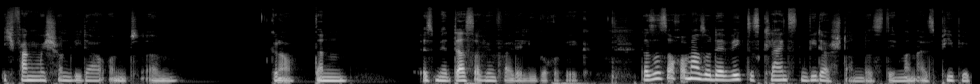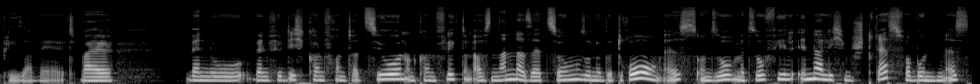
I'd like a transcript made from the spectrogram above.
ich fange mich schon wieder und ähm, genau, dann ist mir das auf jeden Fall der liebere Weg. Das ist auch immer so der Weg des kleinsten Widerstandes, den man als People-Pleaser wählt, weil wenn du, wenn für dich Konfrontation und Konflikt und Auseinandersetzung so eine Bedrohung ist und so mit so viel innerlichem Stress verbunden ist,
